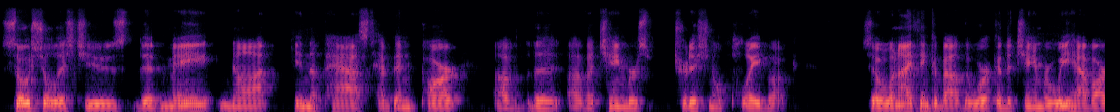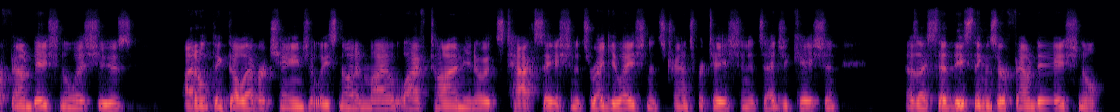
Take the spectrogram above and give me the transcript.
social issues that may not in the past have been part of the of a chamber's traditional playbook. So when I think about the work of the chamber, we have our foundational issues. I don't think they'll ever change, at least not in my lifetime. You know, it's taxation, it's regulation, it's transportation, it's education. As I said, these things are foundational.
